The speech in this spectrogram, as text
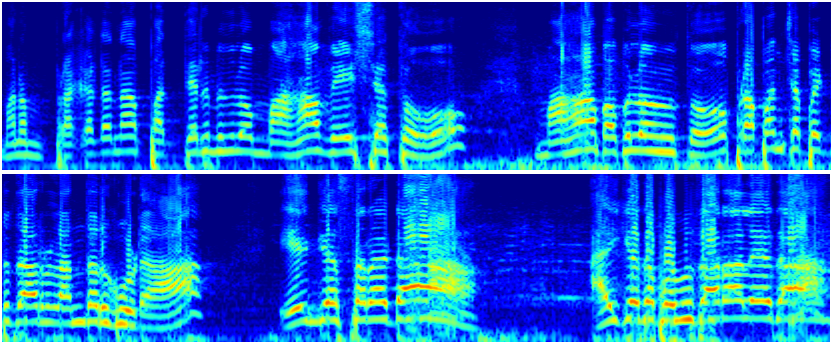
మనం ప్రకటన పద్దెనిమిదిలో మహావేశతో మహాబబులోనుతో ప్రపంచ పెట్టుదారులందరూ కూడా ఏం చేస్తారట? ఐక్యత పొందుతారా లేదా?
